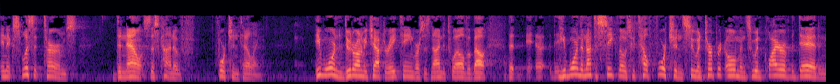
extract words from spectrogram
in explicit terms, denounced this kind of fortune telling. He warned in Deuteronomy chapter 18, verses 9 to 12, about that uh, he warned them not to seek those who tell fortunes, who interpret omens, who inquire of the dead, and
